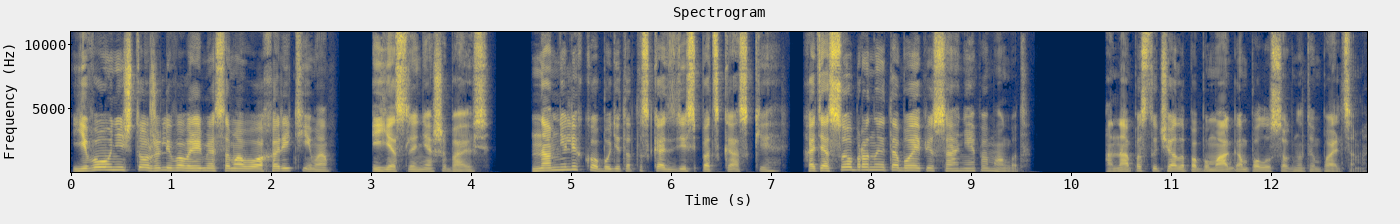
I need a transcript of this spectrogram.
Его уничтожили во время самого Ахаритима, если не ошибаюсь. Нам нелегко будет отыскать здесь подсказки, хотя собранные тобой описания помогут. Она постучала по бумагам полусогнутым пальцем.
